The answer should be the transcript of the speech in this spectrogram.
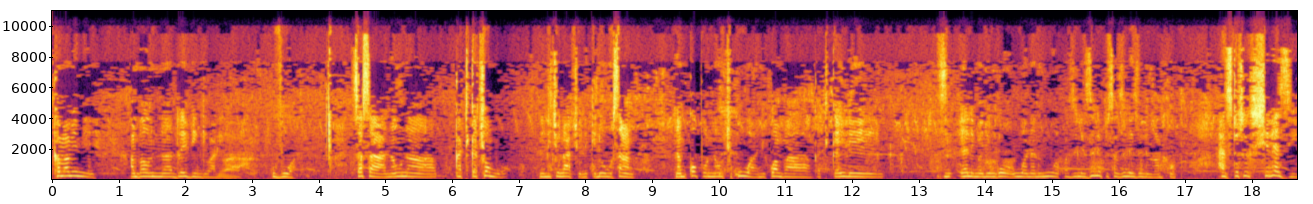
kama mimi ambao nina driving wale wa kuvua. Sasa naona katika chombo nilicho nacho ni kidogo sana, na mkopo ninaochukua ni kwamba katika ile zi- yale majongoo huwa nanunua kwa zile zile pesa zile zile za mkopo, hazitoshelezi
